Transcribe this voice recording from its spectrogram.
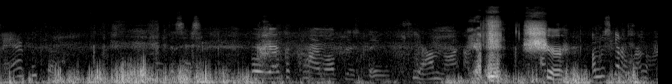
man. What's that? This is. Bro, you have to climb up this thing. See, I'm not. I'm, Yep, sure. I'm just gonna run around.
